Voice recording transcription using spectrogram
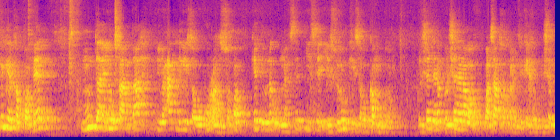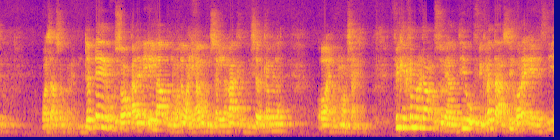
fikirka qofeed mudda ayuu qaataa inuu caqligiisa uu ku raasaqo kadibna uu nafsadiisa iyo suluugkiisa uu ka muuqdo. Bulshadana bulshadana waa saas oo kale fikirka bulshada waa saas oo kale. Muddo dheer buu soo qaadanaya ilaa uu noqdo waxyaabo musallamaadka bulshada ka a oo ay ku nooshahay fikirka markaa cusube haddii uu fikradaasi hore ee la sii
